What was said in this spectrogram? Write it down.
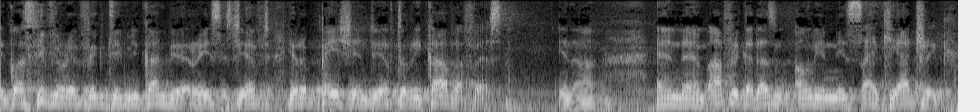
Because if you're a victim, you can't be a racist. You have to, you're a patient. You have to recover first, you know. And um, Africa doesn't only need psychiatric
